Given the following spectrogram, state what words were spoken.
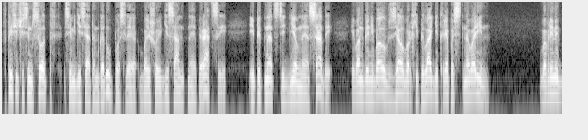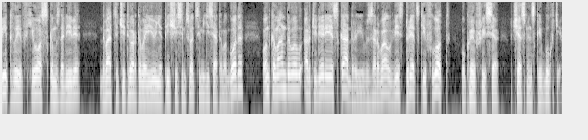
В 1770 году, после большой десантной операции и 15-дневной осады, Иван Ганнибал взял в архипелаге крепость Наварин. Во время битвы в Хиосском заливе 24 июня 1770 года он командовал артиллерией эскадры и взорвал весь турецкий флот, укрывшийся в Чесменской бухте.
